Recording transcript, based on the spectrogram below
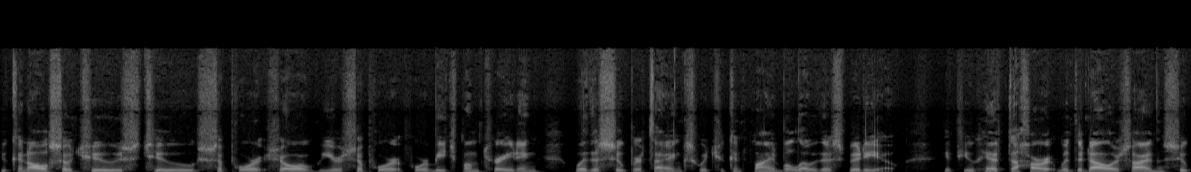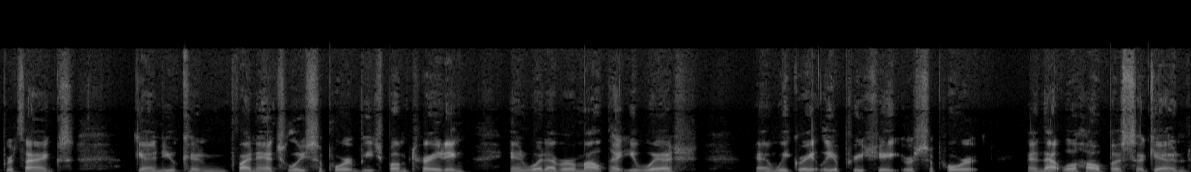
You can also choose to support, show your support for Beach Bum Trading with a super thanks, which you can find below this video. If you hit the heart with the dollar sign, the super thanks, again, you can financially support Beach Bum Trading in whatever amount that you wish and we greatly appreciate your support and that will help us again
